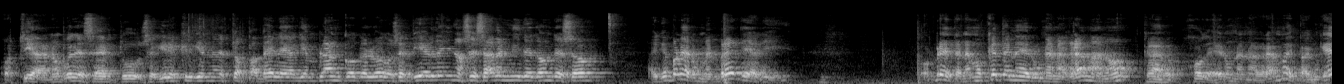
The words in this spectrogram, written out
Hostia, no puede ser tú seguir escribiendo en estos papeles aquí en blanco que luego se pierden y no se saben ni de dónde son. Hay que poner un membrete aquí. Hombre, tenemos que tener un anagrama, ¿no? Claro. Joder, un anagrama, ¿y para qué?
